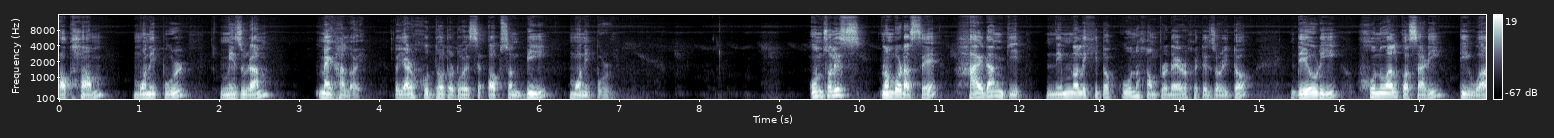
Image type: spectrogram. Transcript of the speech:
অসম মণিপুৰ মিজোৰাম মেঘালয়। তো ইয়াৰ শুদ্ধ উত্তৰটো হৈছে অপশ্যন বি মণিপুৰ। ঊনচল্লিছ নম্বৰত আছে হাইডাং গীত নিম্নলিখিত কোন সম্প্ৰদায়ৰ সৈতে জড়িত? দেউৰী সোণোৱাল কছাৰী তিৱা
